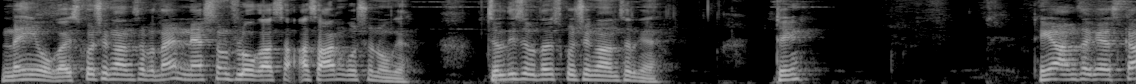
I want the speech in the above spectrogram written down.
नहीं होगा। इस क्वेश्चन का आंसर बताएँ। नेशनल फ्लो का आसान क्वेश्चन हो गया। जल्दी से बताएँ इस क्वेश्चन का आंसर क्या है। ठीक है? ठीक है आंसर क्या है इसका?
